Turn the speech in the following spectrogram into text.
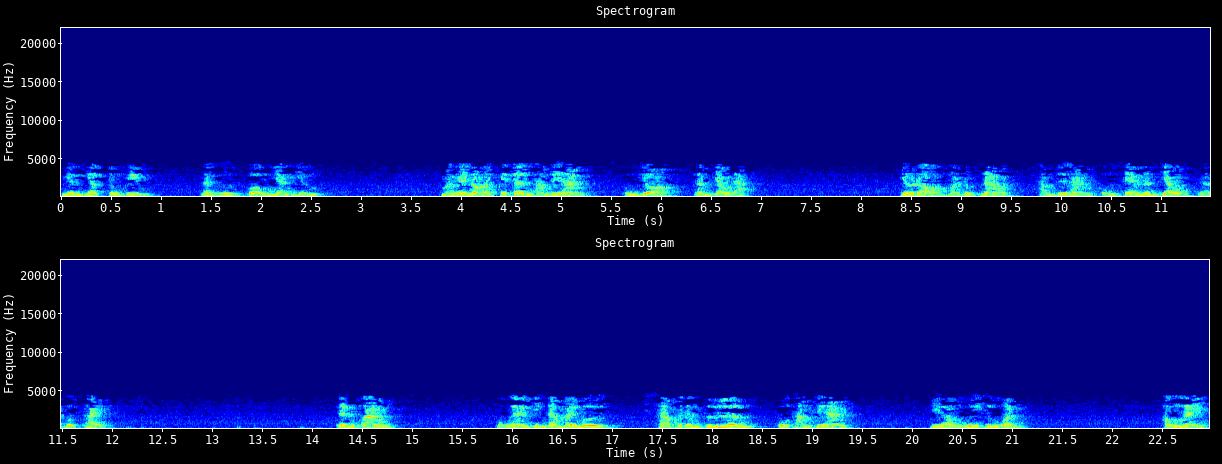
nhân vật trong phim là người của ông dàn dựng. Mà nghe nói cái tên thẩm thúy hằng cũng do nam châu đặt. Do đó mà lúc nào thẩm thúy hằng cũng xem nam châu là bậc thầy. Đến khoảng 1970 sau cái đám cưới lớn của thẩm thúy hằng với ông nguyễn xuân quánh, ông này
